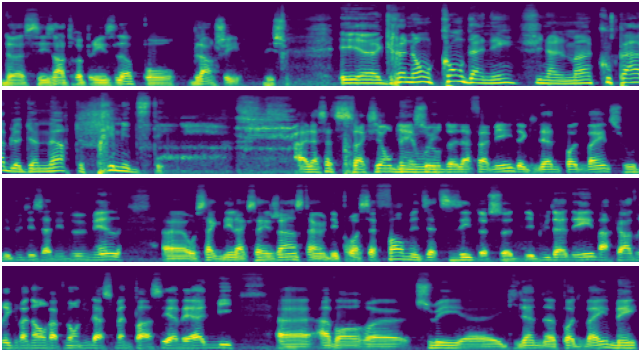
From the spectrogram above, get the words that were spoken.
de ces entreprises-là pour blanchir. Et euh, Grenon condamné finalement coupable de meurtre prémédité à la satisfaction, bien ben sûr, de la famille de Guylaine Potvin, au début des années 2000 euh, au Saguenay-Lac-Saint-Jean. C'était un des procès fort médiatisés de ce début d'année. Marc-André Grenon, rappelons-nous, la semaine passée, avait admis euh, avoir euh, tué euh, Guylaine Potvin, mais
